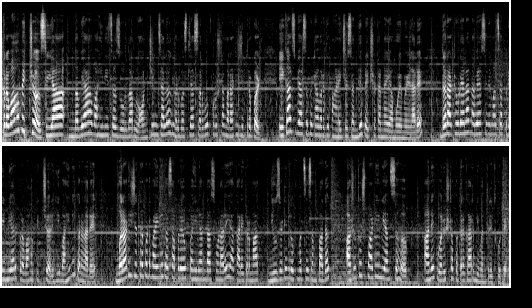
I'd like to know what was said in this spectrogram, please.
प्रवाह पिक्चर्स या नव्या वाहिनीचं जोरदार लॉन्चिंग झालं. घरबसल्या सर्वोत्कृष्ट मराठी चित्रपट एकाच व्यासपीठावरती पाहण्याची संधी प्रेक्षकांना यामुळे मिळणार आहे. दर आठवड्याला नव्या सिनेमाचा प्रीमियर प्रवाह पिक्चर ही वाहिनी करणार आहे. मराठी चित्रपट वाहिनीत असा प्रयोग पहिल्यांदाच होणार आहे. या कार्यक्रमात न्यूज एटीन लोकमतचे संपादक आशुतोष पाटील यांसह अनेक वरिष्ठ पत्रकार निमंत्रित होते.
